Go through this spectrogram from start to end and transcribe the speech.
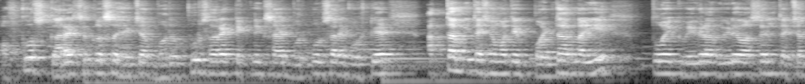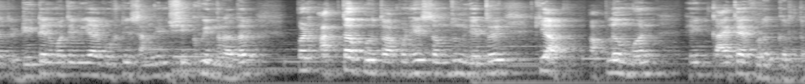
ऑफकोर्स करायचं कसं? ह्याच्या भरपूर साऱ्या टेक्निक्स आहेत भरपूर साऱ्या गोष्टी आहेत. आत्ता मी त्याच्यामध्ये पडणार नाही तो एक वेगळा व्हिडिओ असेल त्याच्यात डिटेलमध्ये मी या गोष्टी सांगेन शिकवीन रादर पण आत्ता पुरतं आपण हे समजून घेतोय की आप आपलं मन हे काय काय फरक करतं.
